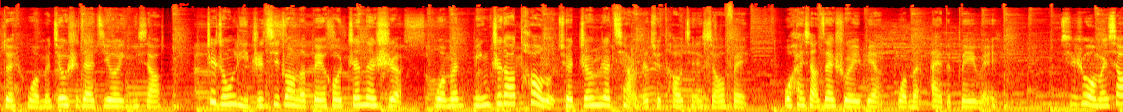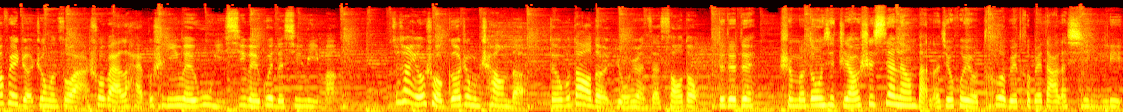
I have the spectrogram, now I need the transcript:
对我们就是在饥饿营销。这种理直气壮的背后，真的是我们明知道套路，却争着抢着去掏钱消费。我还想再说一遍，我们爱的卑微。其实我们消费者这么做啊，说白了还不是因为物以稀为贵的心理吗？就像有首歌这么唱的：“得不到的永远在骚动。”对对对，什么东西只要是限量版的，就会有特别特别大的吸引力。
